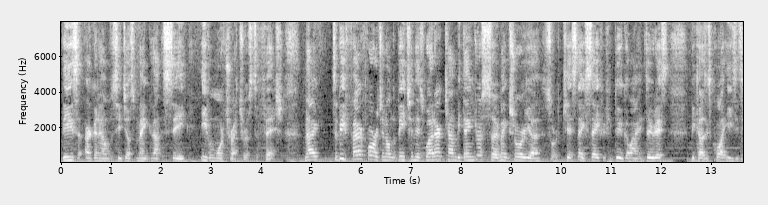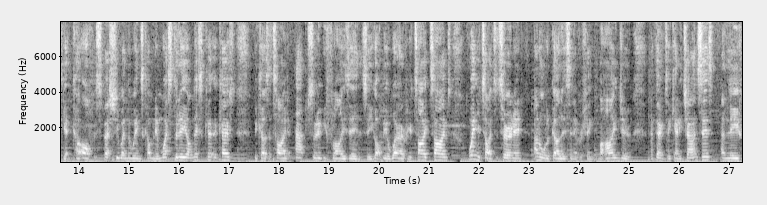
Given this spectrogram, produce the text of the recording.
these are going to obviously just make that sea even more treacherous to fish. Now, to be fair, foraging on the beach in this weather can be dangerous, so make sure you sort of stay safe if you do go out and do this because it's quite easy to get cut off, especially when the wind's coming in westerly on this coast because the tide absolutely flies in. So you've got to be aware of your tide times, when your tides are turning, and all the gullies and everything behind you. And don't take any chances and leave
